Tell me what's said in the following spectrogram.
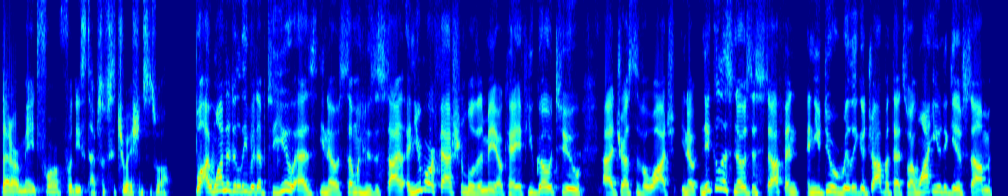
that are made for for these types of situations as well. Well, I wanted to leave it up to you as you know someone who's a style, and you're more fashionable than me. Okay, if you go to uh, Dress Your Watch, you know Nicholas knows his stuff, and and you do a really good job with that. So I want you to give some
